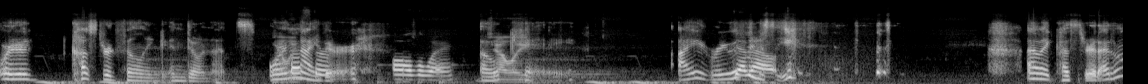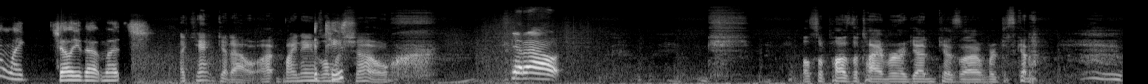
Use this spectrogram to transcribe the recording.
or custard filling in donuts? Or Custard. neither? All the way. Jelly. Okay. I agree with Get. Lucie. I like custard. I don't like jelly that much. I can't get out. Uh, my name's It on the show. Get out. Also, pause the timer again because uh, we're just gonna.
